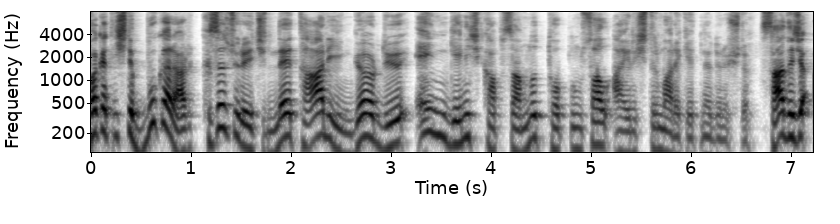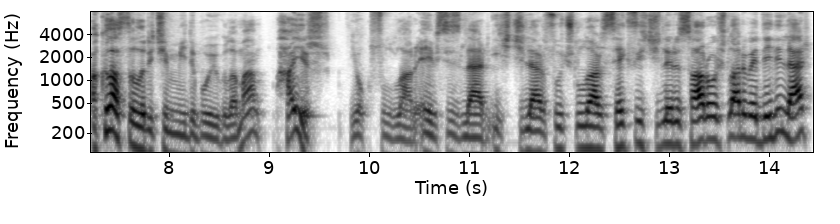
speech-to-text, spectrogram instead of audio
Fakat işte bu karar kısa süre içinde tarihin gördüğü en geniş kapsamlı toplumsal ayrıştırma hareketine dönüştü. Sadece akıl hastaları için miydi bu uygulama? Hayır. Yoksullar, evsizler, işçiler, suçlular, seks işçileri, sarhoşlar ve deliler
